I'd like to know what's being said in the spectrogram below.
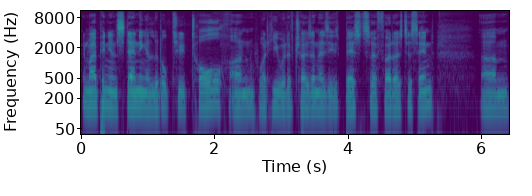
In my opinion, standing a little too tall on what he would have chosen as his best surf photos to send. Um,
